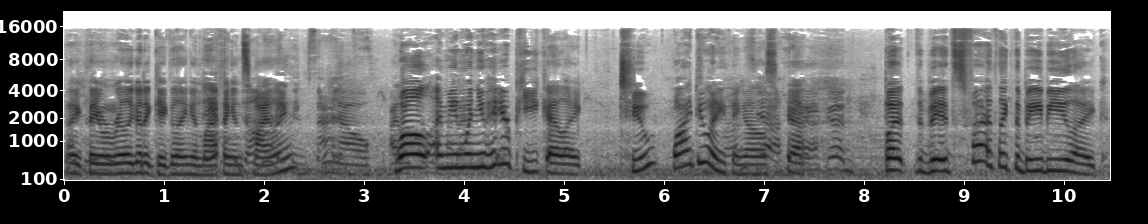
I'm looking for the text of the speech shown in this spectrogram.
Like they were really good at giggling and laughing and smiling. No. Well, I mean, when you hit your peak at like two, why do anything else? Yeah. good. But the ba- it's fun. Like the baby, like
